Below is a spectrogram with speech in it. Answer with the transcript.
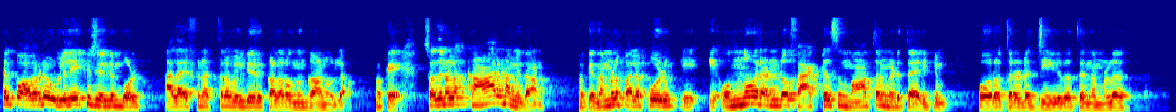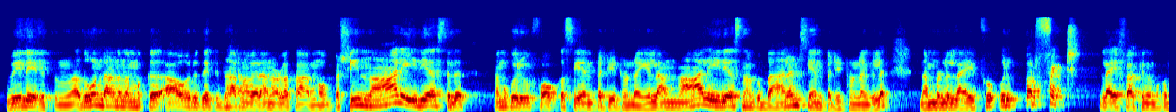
ചിലപ്പോൾ അവരുടെ ഉള്ളിലേക്ക് ചെല്ലുമ്പോൾ ആ ലൈഫിന് അത്ര വലിയൊരു കളറൊന്നും കാണൂല. ഓക്കെ സോ അതിനുള്ള കാരണം ഇതാണ്. ഓക്കെ നമ്മൾ പലപ്പോഴും ഒന്നോ രണ്ടോ ഫാക്ടേഴ്സ് മാത്രം എടുത്തായിരിക്കും ഓരോരുത്തരുടെ ജീവിതത്തെ നമ്മൾ വിലയിരുത്തുന്നത്. അതുകൊണ്ടാണ് നമുക്ക് ആ ഒരു തെറ്റിദ്ധാരണ വരാനുള്ള കാരണവും. പക്ഷേ ഈ നാല് ഏരിയാസിൽ നമുക്കൊരു ഫോക്കസ് ചെയ്യാൻ പറ്റിയിട്ടുണ്ടെങ്കിൽ ആ നാല് ഏരിയാസ് നമുക്ക് ബാലൻസ് ചെയ്യാൻ പറ്റിയിട്ടുണ്ടെങ്കിൽ നമ്മളുടെ ലൈഫ് ഒരു പെർഫെക്റ്റ് ലൈഫാക്കി നമുക്ക്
